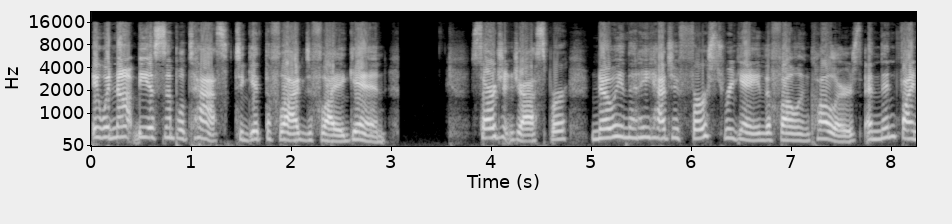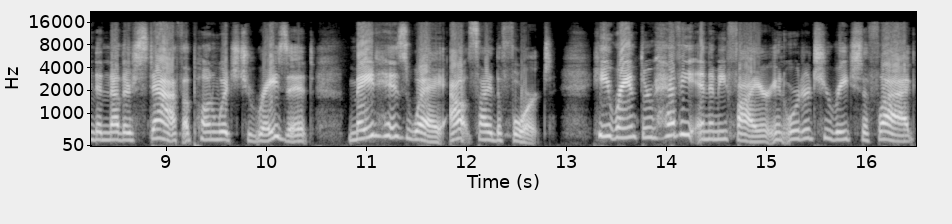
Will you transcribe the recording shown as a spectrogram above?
It would not be a simple task to get the flag to fly again, Sergeant Jasper, knowing that he had to first regain the fallen colors and then find another staff upon which to raise it, made his way outside the fort. He ran through heavy enemy fire in order to reach the flag,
